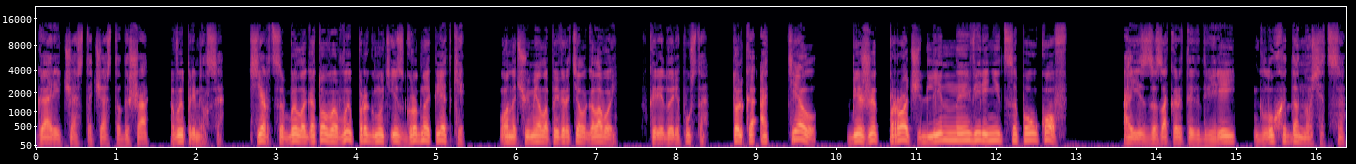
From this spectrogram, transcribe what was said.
Гарри, часто-часто дыша, выпрямился. Сердце было готово выпрыгнуть из грудной клетки. Он очумело повертел головой. В коридоре пусто. Только от тел бежит прочь длинная вереница пауков, а из-за закрытых дверей глухо доносятся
